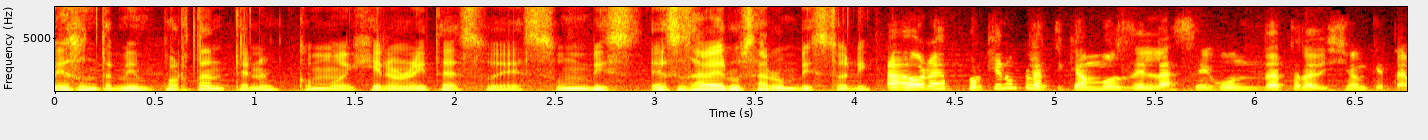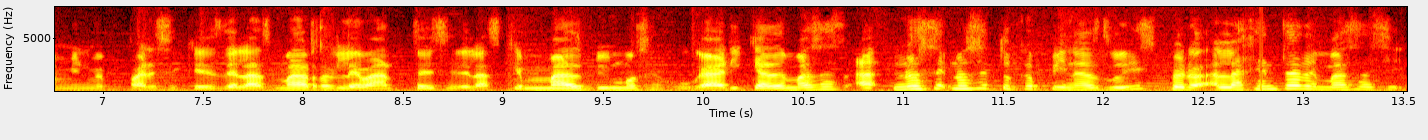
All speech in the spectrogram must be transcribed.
es un tema importante, ¿no? Como dijeron ahorita, es, es, un, es saber usar un bisturí. Ahora, ¿por qué no platicamos de la segunda tradición que también me parece que es de las más relevantes y de las que más vimos en jugar y que además, ah, no sé, no sé tú qué opinas, Luis, pero a la gente además así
